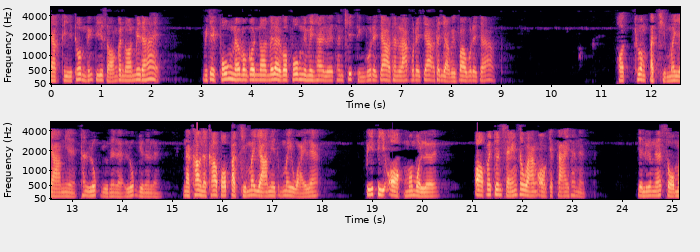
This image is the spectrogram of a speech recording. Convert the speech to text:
จากสี่ทุ่มถึงตีสองก็นอนไม่ได้ ไม่ใช่ฟุ้งนะบางคนนอนไม่ได้เพราะฟุ้งนี่ไม่ใช่เลย ท่านคิดถึงพระเจ้า ท่านรักพระเจ้า ท่านอยากไปเฝ้าพระเจ้า พอช่วงปัดฉิมมยามเนี่ย ท่านลุกอยู่นั่นแหละ ลุกอยู่นั่นแหละนักเข้านักเข้าพอปัดฉิมมยามเนี่ยไม่ไหวแล้วปีติออกมาหมดเลย ออกมาจนแสงสว่างออกจากกายท่านน่ะอย่าลืมนะโสม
